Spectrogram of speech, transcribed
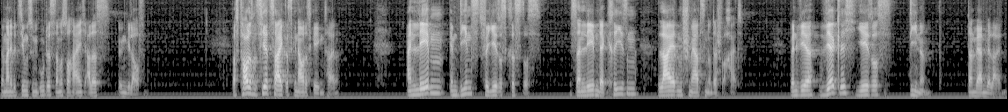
Wenn meine Beziehung zu ihm gut ist, dann muss doch eigentlich alles irgendwie laufen. Was Paulus uns hier zeigt, ist genau das Gegenteil. Ein Leben im Dienst für Jesus Christus ist ein Leben der Krisen, Leiden, Schmerzen und der Schwachheit. Wenn wir wirklich Jesus dienen, dann werden wir leiden.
